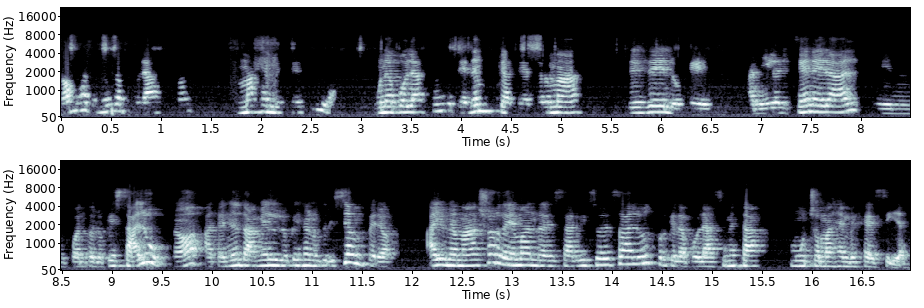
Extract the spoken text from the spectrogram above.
Vamos a tener una población más envejecida, una población que tenemos que atender más desde lo que es a nivel general en cuanto a lo que es salud, ¿no? Atendiendo también lo que es la nutrición, pero hay una mayor demanda de servicios de salud porque la población está mucho más envejecida.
